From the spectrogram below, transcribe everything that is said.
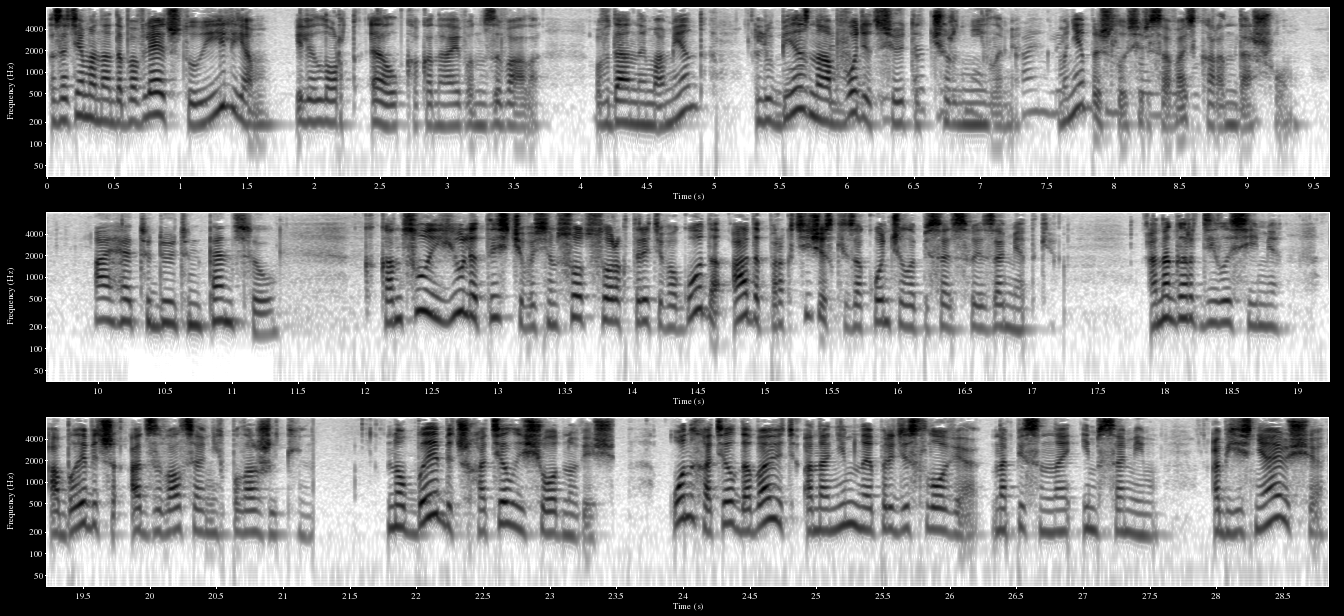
Затем она добавляет, что Уильям, или лорд Эл, как она его называла, в данный момент любезно обводит все это чернилами. Мне пришлось рисовать карандашом. I had to do it in pencil. К концу июля 1843 года Ада практически закончила писать свои заметки. Она гордилась ими, а Бэббидж отзывался о них положительно. Но Бэббидж хотел еще одну вещь. Он хотел добавить анонимное предисловие, написанное им самим, объясняющее,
